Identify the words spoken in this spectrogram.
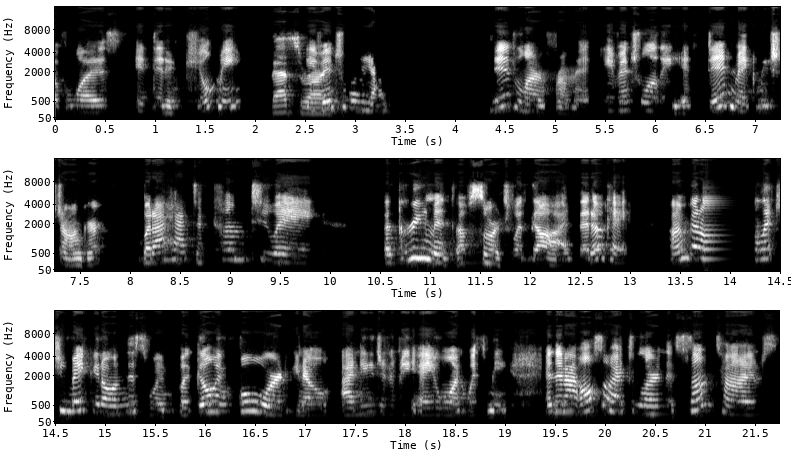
of was it didn't kill me. That's right. Eventually, I did learn from it. Eventually, it did make me stronger, but I had to come to a agreement of sorts with God that okay, I'm gonna let you make it on this one, but going forward, you know, I need you to be A1 with me. And then I also had to learn that sometimes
